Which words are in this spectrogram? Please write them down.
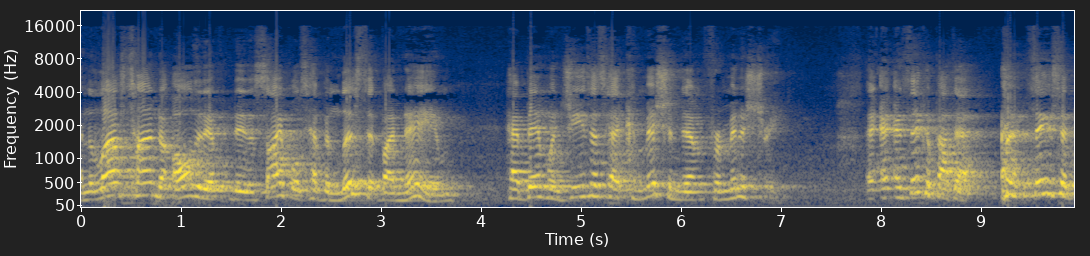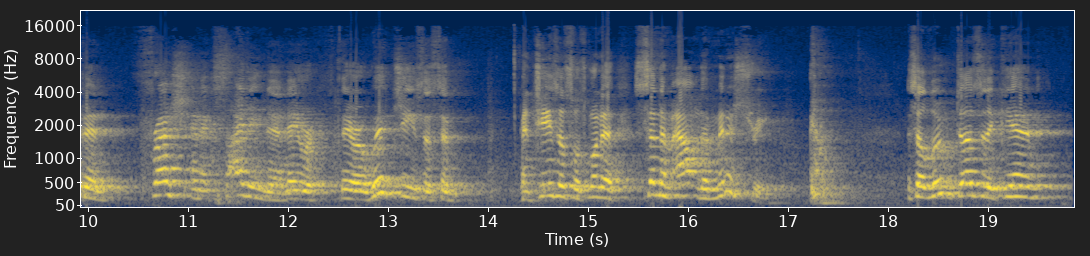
And the last time that all the, the disciples have been listed by name had been when Jesus had commissioned them for ministry. And, and think about that. Things have been fresh and exciting then. They were, they were with Jesus, and, and Jesus was going to send them out in the ministry. So Luke does it again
